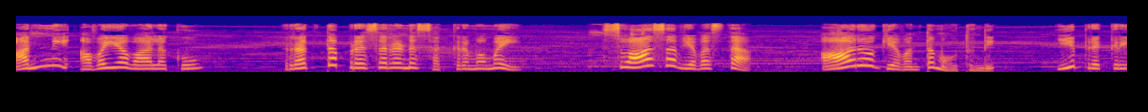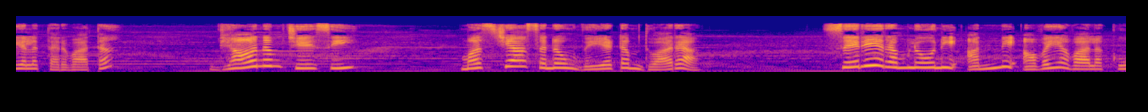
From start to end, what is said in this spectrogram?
అన్ని అవయవాలకు రక్త ప్రసరణ సక్రమమై శ్వాస వ్యవస్థ ఆరోగ్యవంతమవుతుంది. ఈ ప్రక్రియల తర్వాత ధ్యానం చేసి మత్స్యాసనం వేయటం ద్వారా శరీరంలోని అన్ని అవయవాలకు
